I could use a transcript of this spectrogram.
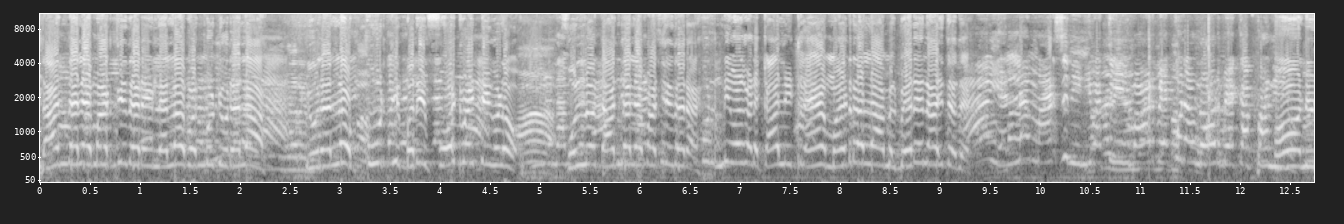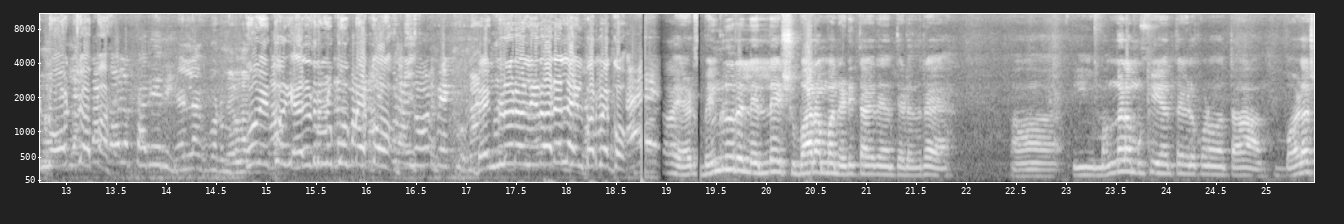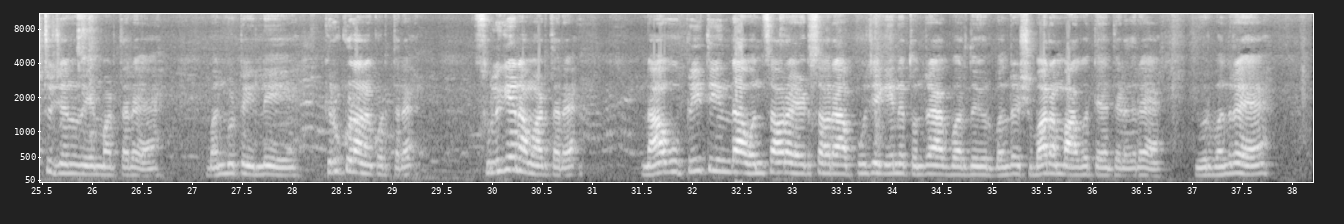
ದಾಂಧಲೆ ಮಾಡ್ತಿದ್ದಾರೆ. ಇಲ್ಲೆಲ್ಲ ಬಂದ್ಬಿಟ್ಟು ಇವರೆಲ್ಲ ಇವರೆಲ್ಲ ಪೂರ್ತಿ ಬರೀ ಫೋರ್ ಟ್ವೆಂಟಿಗಳು. ಫುಲ್ಲು ದಾಂಧಲೆ ಮಾಡ್ತಿದ್ದಾರೆ. ಕಾಲಿಟ್ರೆ ಮರ್ಡ್ರಲ್ಲ ಆಮೇಲೆ ಬೇರೆ ಆಯ್ತದೆ? ಆ, ಎಲ್ಲ ಮಾಡ್ಸಿ ನೀನ್ ಇವತ್ತು ನೀನ್ ಮಾಡ್ಬೇಕು ನಾವ್ ನೋಡ್ಬೇಕಪ್ಪ ನೀನು. ಹ್ಞೂ ನೀವ್ ನೋಡ್ಸಪ್ಪ. ಕರೀರಿ. ಕೂಗಿ ಕೂಗಿ ಎಲ್ರು ಕೂಗ್ಬೇಕು. ನೋಡ್ಬೇಕು. ಬೆಂಗಳೂರಲ್ಲಿ ಇರೋರೆಲ್ಲ ಇಲ್ಲಿ ಬರಬೇಕು. ಬೆಂಗಳೂರಲ್ಲಿ ಎಲ್ಲೇ ಶುಭಾರಂಭ ನಡೀತಾ ಇದೆ ಅಂತ ಹೇಳಿದ್ರೆ ಆ, ಈ ಮಂಗಳಮುಖಿ ಅಂತ ಹೇಳ್ಕೊಳುವಂತಹ ಬಹಳಷ್ಟು ಜನರು ಏನು ಮಾಡ್ತಾರೆ ಬಂದ್ಬಿಟ್ಟು ಇಲ್ಲಿ ಕಿರುಕುಳನ ಕೊಡ್ತಾರೆ ಸುಲಿಗೆನ ಮಾಡ್ತಾರೆ. ನಾವು ಪ್ರೀತಿಯಿಂದ ಒಂದು ಸಾವಿರ ಎರಡು ಸಾವಿರ ಪೂಜೆಗೆ ಏನೇ ತೊಂದರೆ ಆಗಬಾರ್ದು ಇವ್ರು ಬಂದರೆ ಶುಭಾರಂಭ ಆಗುತ್ತೆ ಅಂತ ಹೇಳಿದ್ರೆ ಇವ್ರು ಬಂದರೆ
